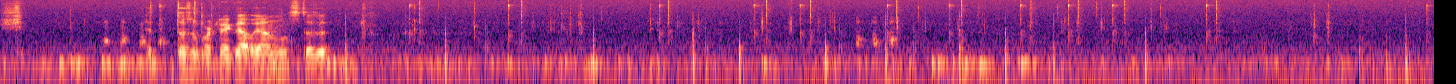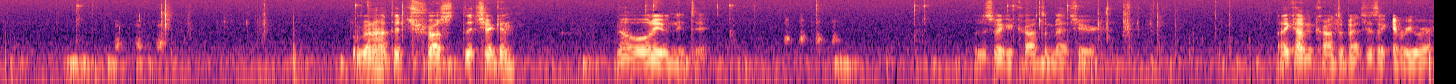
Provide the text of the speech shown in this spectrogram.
Shit. It doesn't work like that with animals, does it? Trust the chicken. No, we won't even need to. We'll just make a crafting bench here. I like having of benches like everywhere.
